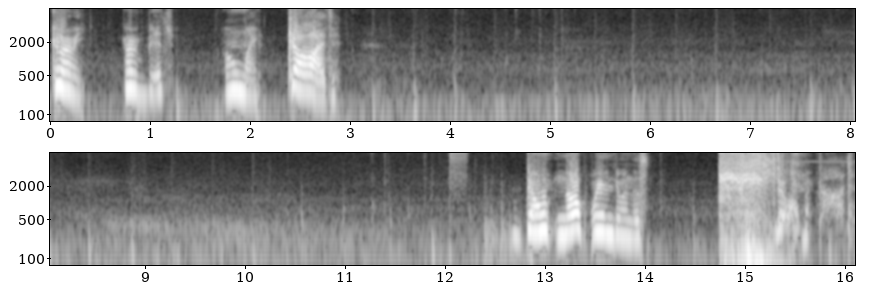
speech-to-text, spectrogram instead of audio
Come at me! Come at me, bitch! Oh my god! Don't, nope, we ain't doing this. Oh my god.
